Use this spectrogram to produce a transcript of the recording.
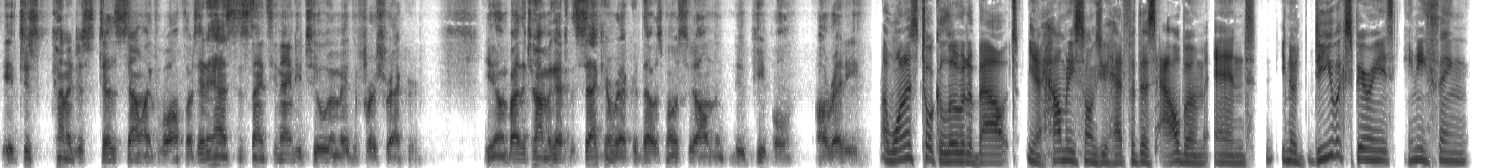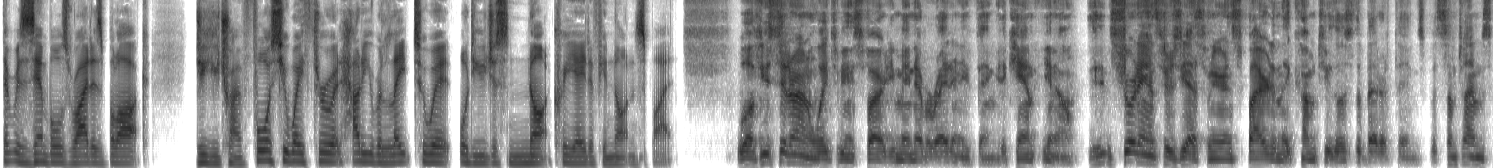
it just kind of just does sound like the Wallflowers. It has since 1992 when we made the first record you know, and by the time we got to the second record, that was mostly all new people already. I want us to talk a little bit about, you know, how many songs you had for this album and, you know, do you experience anything that resembles writer's block? Do you try and force your way through it? How do you relate to it? Or do you just not create if you're not inspired? Well, if you sit around and wait to be inspired, you may never write anything. It can't, you know. Short answer is yes. When you're inspired and they come to you, those are the better things. But sometimes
